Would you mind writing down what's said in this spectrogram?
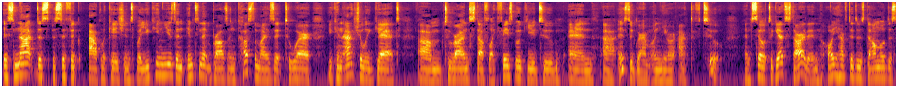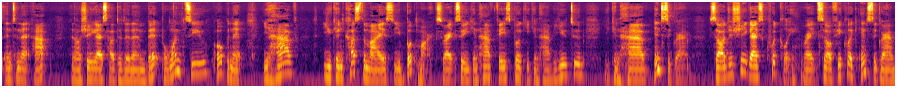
is not the specific applications, but you can use an internet browser and customize it to where you can actually get um, to run stuff like Facebook, YouTube, and uh, Instagram on your Active 2. And so to get started, all you have to do is download this internet app, and I'll show you guys how to do that in a bit. But once you open it, you have you can customize your bookmarks, right? So you can have Facebook, you can have YouTube, you can have Instagram. So I'll just show you guys quickly, right? So if you click Instagram,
